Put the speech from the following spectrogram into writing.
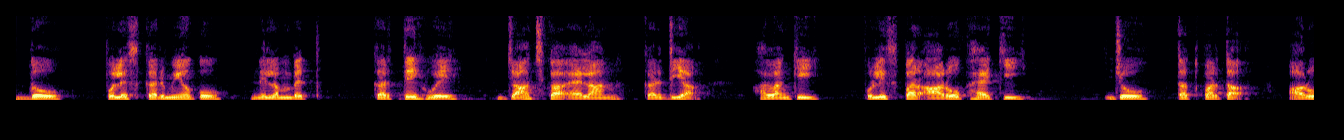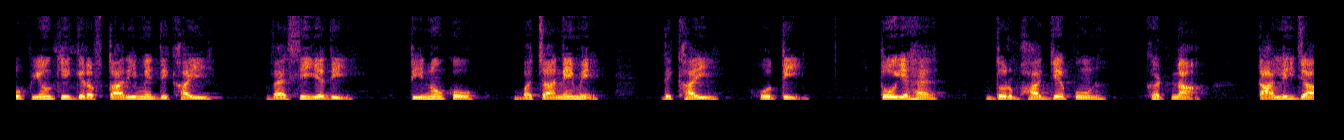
दो पुलिस कर्मियों को निलंबित करते हुए जाँच का ऐलान कर दिया। हालाँकि पुलिस पर आरोप है कि जो तत्परता आरोपियों की गिरफ्तारी में दिखाई, वैसी यदि तीनों को बचाने में दिखाई होती तो यह दुर्भाग्यपूर्ण घटना टाली जा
